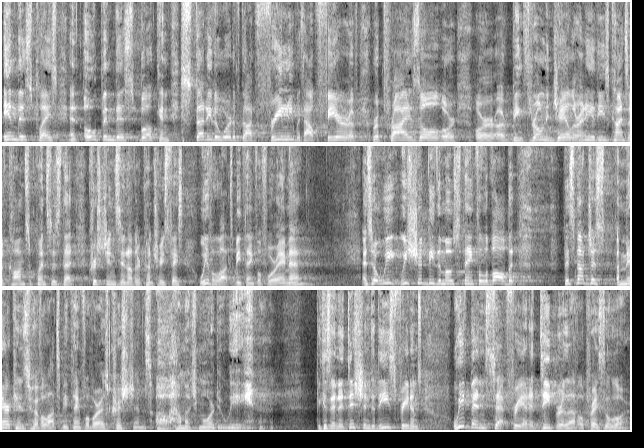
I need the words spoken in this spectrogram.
in this place and open this book and study the Word of God freely without fear of reprisal or, or, or being thrown in jail or any of these kinds of consequences that Christians in other countries face, we have a lot to be thankful for, amen? And so we, we should be the most thankful of all, but it's not just Americans who have a lot to be thankful for as Christians. Oh, how much more do we? because in addition to these freedoms, we've been set free at a deeper level, praise the Lord.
